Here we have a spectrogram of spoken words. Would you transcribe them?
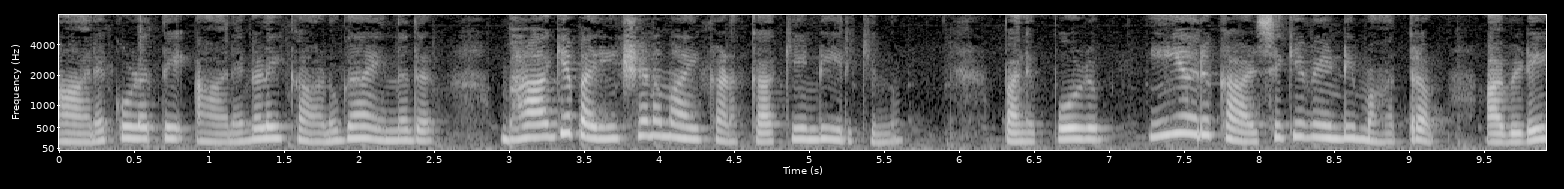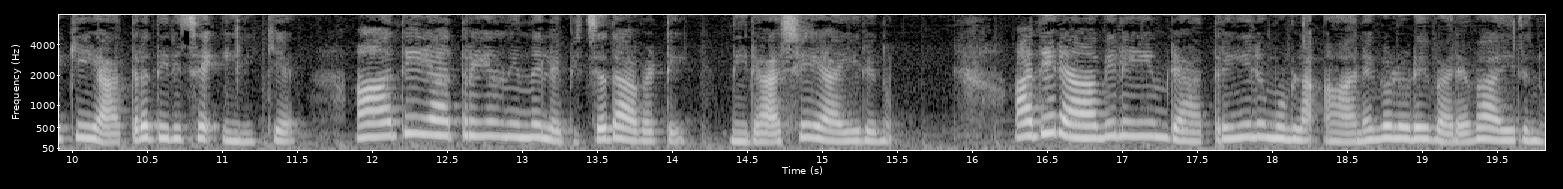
ആനക്കുളത്തെ ആനകളെ കാണുക എന്നത് ഭാഗ്യപരീക്ഷണമായി കണക്കാക്കേണ്ടിയിരിക്കുന്നു. പലപ്പോഴും ഈ ഒരു കാഴ്ചയ്ക്ക് വേണ്ടി മാത്രം അവിടേക്ക് യാത്ര തിരിച്ച എനിക്ക് ആദ്യ യാത്രയിൽ നിന്ന് ലഭിച്ചതാവട്ടെ നിരാശയായിരുന്നു. അതിരാവിലെയും രാത്രിയിലുമുള്ള ആനകളുടെ വരവായിരുന്നു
